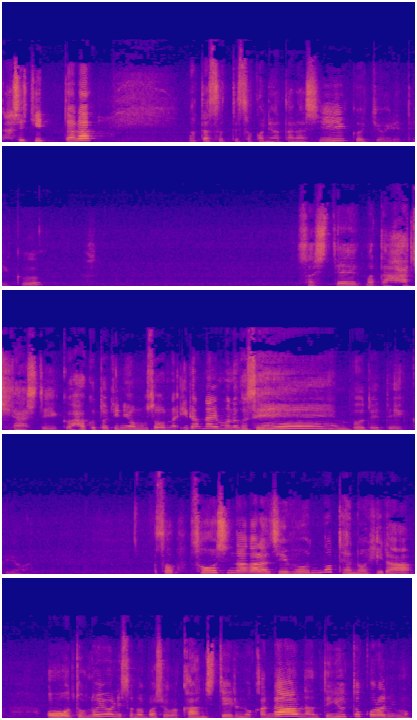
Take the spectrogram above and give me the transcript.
出し切ったらまた吸ってそこに新しい空気を入れていく。そしてまた吐き出していく吐く時にはもうそんないらないものが全部出ていくようにそうそうしながら自分の手のひらをどのようにその場所が感じているのかななんていうところにも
